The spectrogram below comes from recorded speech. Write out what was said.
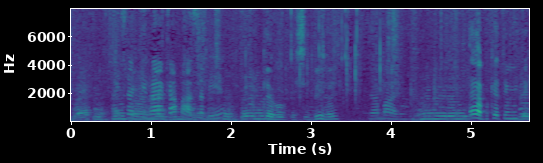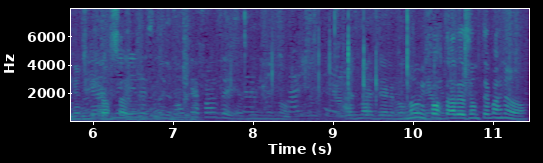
Isso aqui vai acabar, sabia? Esse birro aí. Trabalho. É, porque tem muita gente que Porque tá as saindo. meninas não querem fazer, as meninas não. As mais velhas vão Não, em. Fortaleza não tem mais não.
